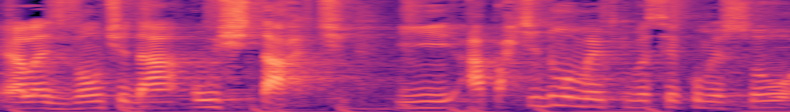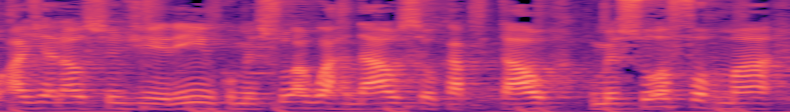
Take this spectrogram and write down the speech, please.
elas vão te dar o start. E a partir do momento que você começou a gerar o seu dinheirinho, começou a guardar o seu capital, começou a formar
